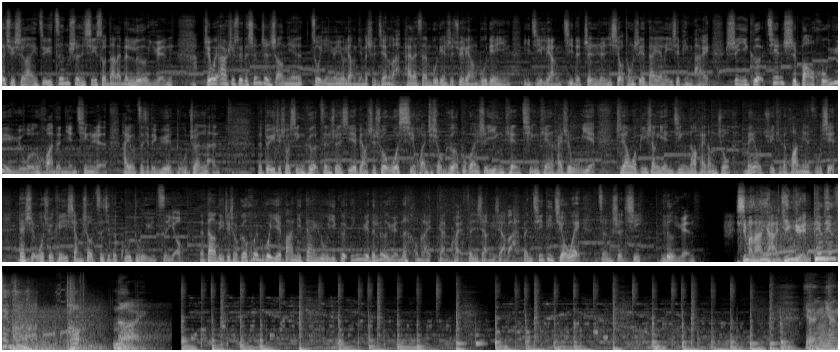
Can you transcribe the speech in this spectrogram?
歌曲是来自于曾舜晞所带来的《乐园》。这位二十岁的深圳少年做演员有两年的时间了，拍了三部电视剧、两部电影以及两季的真人秀，同时也代言了一些品牌，是一个坚持保护粤语文化的年轻人，还有自己的阅读专栏。那对于这首新歌，曾舜晞也表示说：“我喜欢这首歌，不管是阴天、晴天还是午夜，只要我闭上眼睛，脑海当中没有具体的画面浮现，但是我却可以享受自己的孤独与自由。”那到底这首歌会不会也把你带入一个音乐的乐园呢？我们来赶快分享一下吧。本期第九位，曾舜晞，《乐园》，喜马拉雅音乐巅峰榜 Top Nine。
